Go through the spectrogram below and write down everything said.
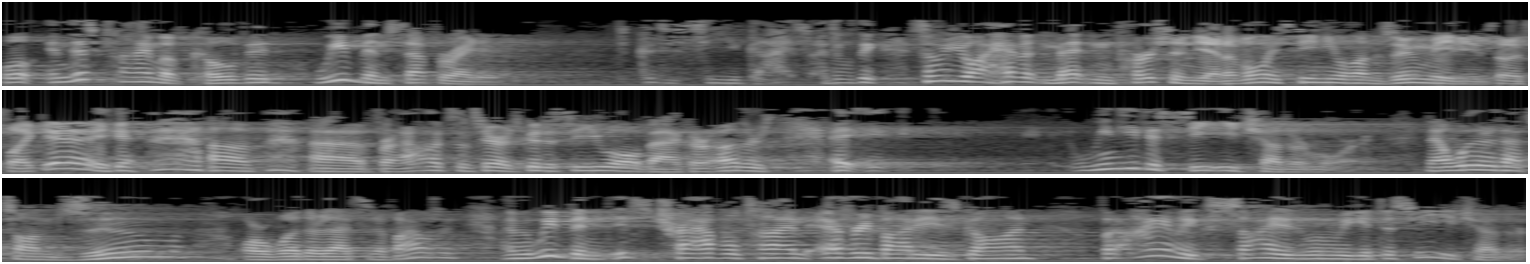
Well, in this time of COVID, we've been separated. It's good to see you guys. I don't think some of you I haven't met in person yet. I've only seen you on Zoom meetings, so it's like, yay! Um, uh, for Alex and Sarah, it's good to see you all back, or others. We need to see each other more. Now, whether that's on Zoom or whether that's in a Bible, I mean, we've been. It's travel time. Everybody's gone, but I am excited when we get to see each other.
